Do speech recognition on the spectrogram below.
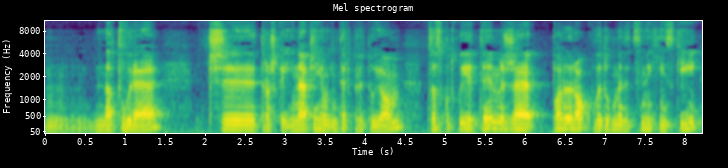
mm, naturę czy troszkę inaczej ją interpretują, co skutkuje tym, że pory roku według medycyny chińskiej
